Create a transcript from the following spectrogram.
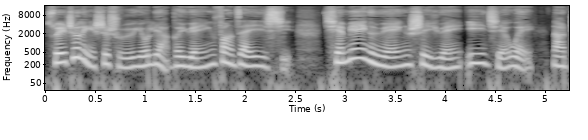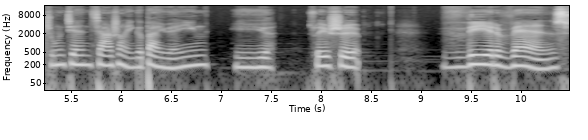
所以这里是属于有两个元音放在一起，前面一个元音是元音结尾，那中间加上一个半元音一所以是 the advanced，the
